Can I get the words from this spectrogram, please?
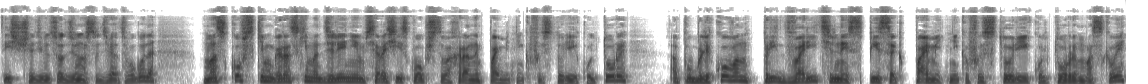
1999 года Московским городским отделением Всероссийского общества охраны памятников истории и культуры опубликован предварительный список памятников истории и культуры Москвы,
